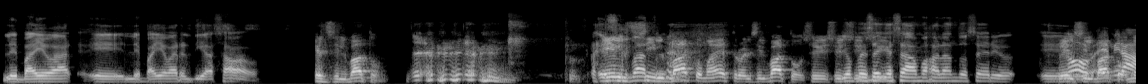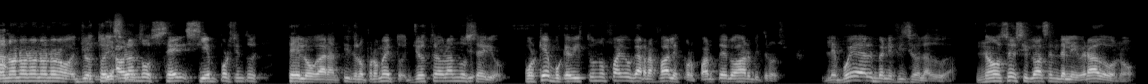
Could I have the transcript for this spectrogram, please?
les va a llevar, eh, les va a llevar el día sábado? El silbato. el, silbato. maestro, el silbato. Sí, sí, Yo pensé que estábamos hablando serio. Eh, el silbato. no, no, no, no, no, no. Yo estoy hablando serio, 100%. Te lo garantizo, te lo prometo. Yo estoy hablando serio. ¿Por qué? Porque he visto unos fallos garrafales por parte de los árbitros. Les voy a dar el beneficio de la duda. No sé si lo hacen deliberado o no.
